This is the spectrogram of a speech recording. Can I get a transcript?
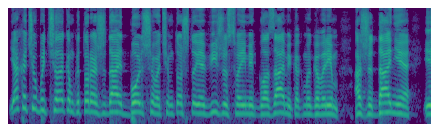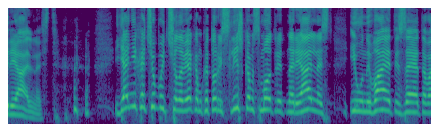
я хочу быть человеком, который ожидает большего, чем то, что я вижу своими глазами, как мы говорим, ожидание и реальность. Я не хочу быть человеком, который слишком смотрит на реальность и унывает из-за этого,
